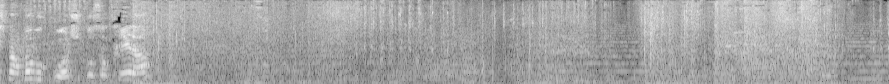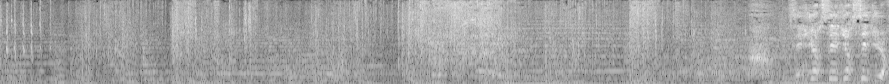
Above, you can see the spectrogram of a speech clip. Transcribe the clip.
Je parle pas beaucoup, hein. je suis concentré là. C'est dur, c'est dur, c'est dur.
